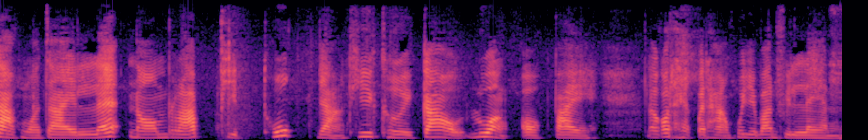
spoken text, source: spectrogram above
จากหัวใจและน้อมรับผิดทุกอย่างที่เคยก้าวล่วงออกไป แล้วก็แท็กไปทางผู้ใหญ่บ้านฟินแลนด์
